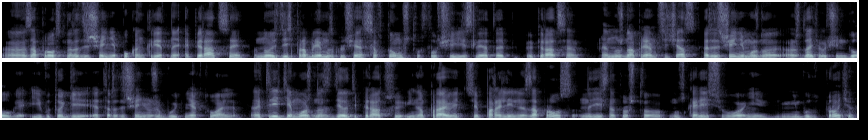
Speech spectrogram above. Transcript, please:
запрос на разрешение по конкретной операции, но здесь проблема заключается в том, что в случае, если эта операция нужна прямо сейчас, разрешение можно ждать очень долго, и в итоге это разрешение уже будет неактуальным. А третье, можно сделать операцию и направить параллельно запрос, надеясь на то, что, ну, скорее всего, они не будут против,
